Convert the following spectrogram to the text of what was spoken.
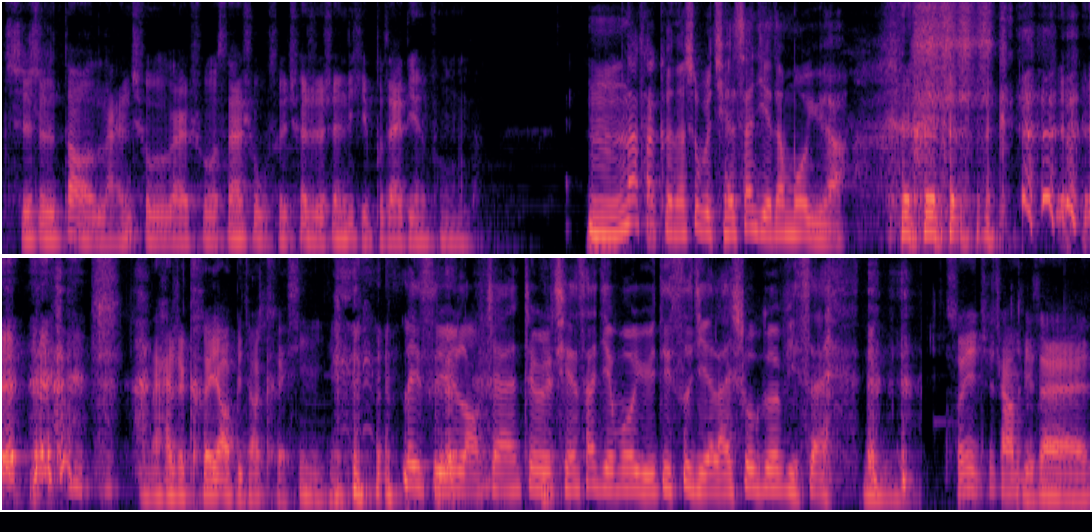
其实到篮球来说，三十五岁确实身体不在巅峰了嘛。嗯，那他可能是不是前三节在摸鱼啊？那还是嗑药比较可信一点。类似于老詹，就是前三节摸鱼，第四节来收割比赛。嗯所以这场比赛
